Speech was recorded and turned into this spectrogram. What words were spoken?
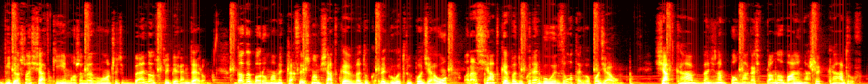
Widoczność siatki możemy włączyć będąc w trybie renderu. Do wyboru mamy klasyczną siatkę według reguły trójpodziału oraz siatkę według reguły złotego podziału. Siatka będzie nam pomagać w planowaniu naszych kadrów.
